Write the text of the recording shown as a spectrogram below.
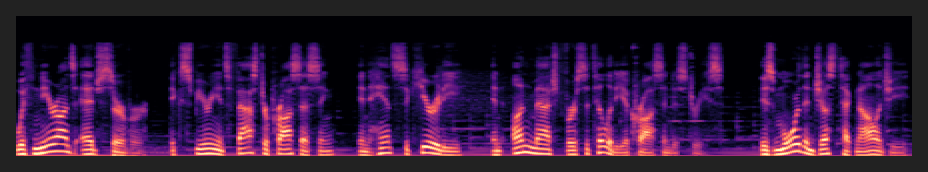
With Kneron's Edge Server, experience faster processing, enhanced security, and unmatched versatility across industries. Is more than just technology,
